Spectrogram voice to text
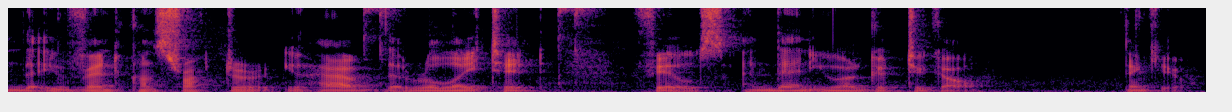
in the event constructor you have the related fields and then you are good to go. Thank you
